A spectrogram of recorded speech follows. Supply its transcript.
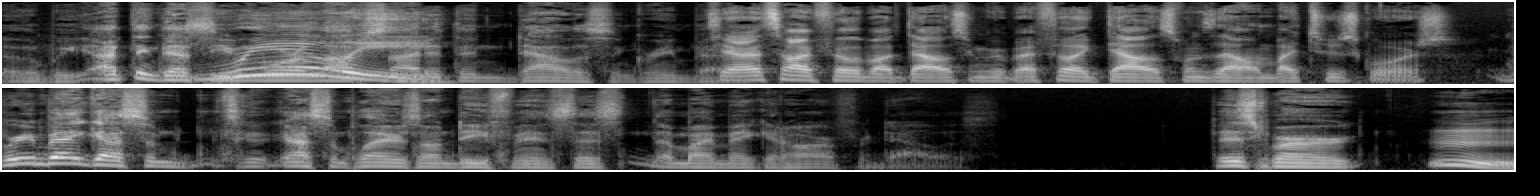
of the week. I think that's even more Really? lopsided than Dallas and Green Bay. Yeah, that's how I feel about Dallas and Green Bay. I feel like Dallas wins that one by two scores. Green Bay got some got some players on defense that's, that might make it hard for Dallas. Pittsburgh, hmm.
